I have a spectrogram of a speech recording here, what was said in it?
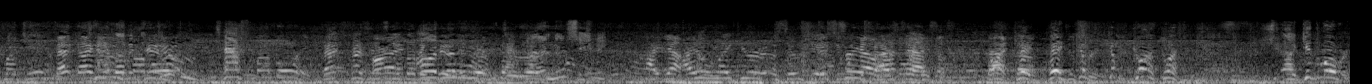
Taft my jam. Fat guys Taft need is loving too. boy. Taft's my boy. Fat presidents All right, need loving oh, too. none of your fat Right. president shaming. I, yeah, I don't like your association This with trio the has fat to have guys. some. All right, hey, hey, come, come, come on, come on. Uh, get them over.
